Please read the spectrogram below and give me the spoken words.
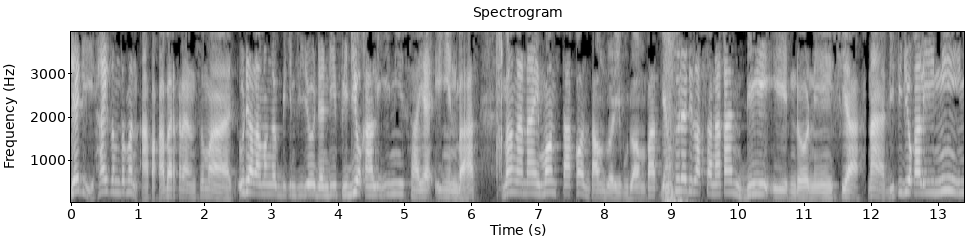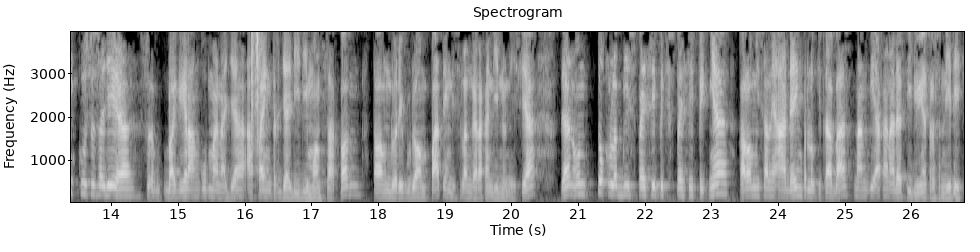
Jadi, hai teman-teman, apa kabar kalian semua? Udah lama nggak bikin video dan di video kali ini saya ingin bahas mengenai Monstercon tahun 2024 yang sudah dilaksanakan di Indonesia. Nah, di video kali ini ini khusus saja ya sebagai rangkuman aja apa yang terjadi di Monstercon tahun 2024 yang diselenggarakan di Indonesia dan untuk lebih spesifik-spesifiknya kalau misalnya ada yang perlu kita bahas nanti akan ada videonya tersendiri.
